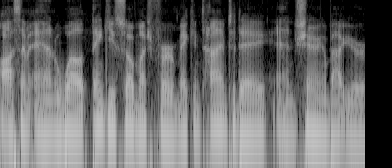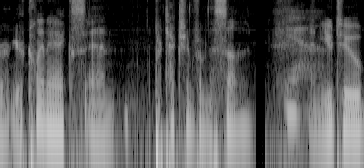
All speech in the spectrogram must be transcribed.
Awesome. And well, thank you so much for making time today and sharing about your your clinics and protection from the sun Yeah. and YouTube.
